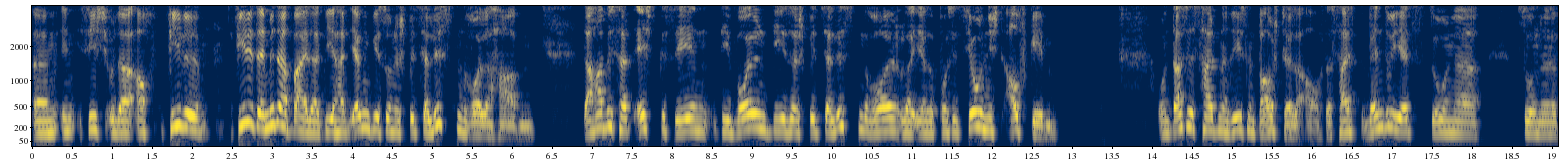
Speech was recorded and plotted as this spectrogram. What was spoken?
ähm, in sich oder auch viele, viele der Mitarbeiter, die halt irgendwie so eine Spezialistenrolle haben, da habe ich halt echt gesehen, die wollen diese Spezialistenrollen oder ihre Position nicht aufgeben. Und das ist halt eine riesen Baustelle auch. Das heißt, wenn du jetzt so eine, so eine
